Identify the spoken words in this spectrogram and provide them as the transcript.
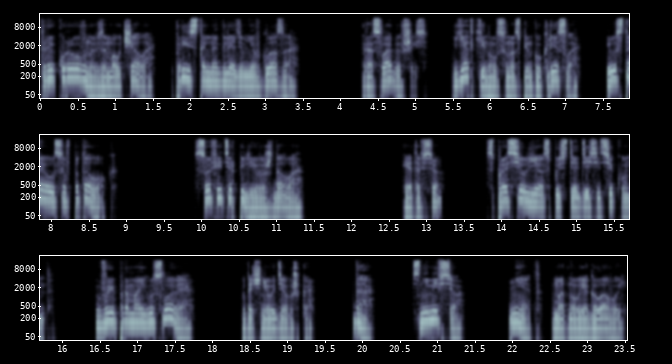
Трекурова вновь замолчала, пристально глядя мне в глаза. Расслабившись, я откинулся на спинку кресла и уставился в потолок. Софья терпеливо ждала. «Это все?» — спросил я спустя десять секунд. «Вы про мои условия?» — уточнила девушка. «Да, с ними все». «Нет», — мотнул я головой,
